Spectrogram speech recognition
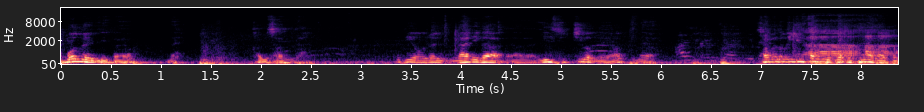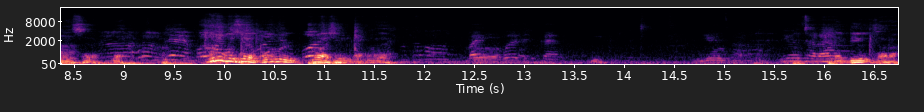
뭐 넣어드릴까요? 네, 감사합니다. 드디어 오늘 나니가 어, 일수 찍었네요. 네. 잘못하면 일당 국가도 지나갈 뻔했어요. 네. 물어보세요. 뭐를 좋아하시는가? 네. 보여드릴까요? 이은사. 미운 사람. 네, 미운 사람.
